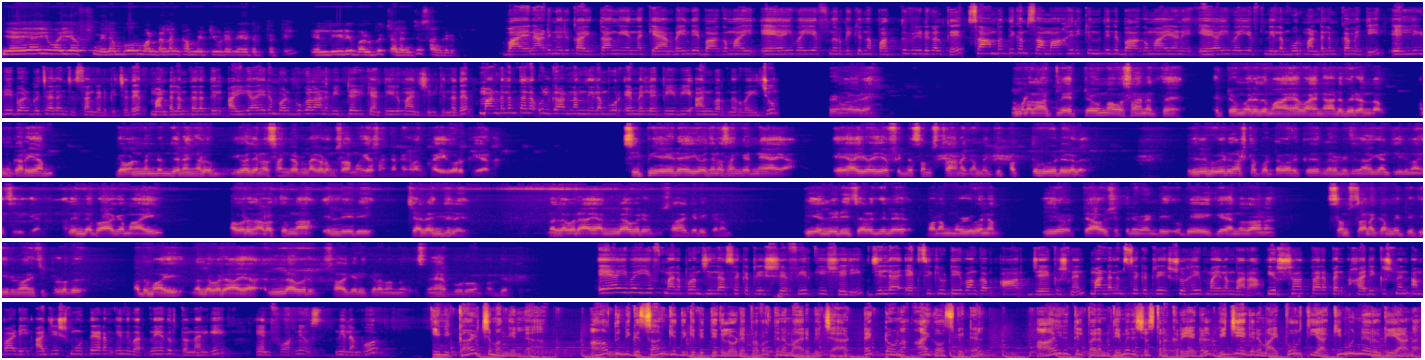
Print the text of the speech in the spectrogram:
A I Y F Nilambur മണ്ഡലം കമ്മിറ്റിയുടെ നേതൃത്വത്തിൽ L E D bulb challenge സംഘടിപ്പിച്ചു. വയനാടിനൊരു കൈത്താങ്ങി എന്ന ക്യാമ്പയിന്റെ ഭാഗമായി എ ഐ വൈ എഫ് നിർമ്മിക്കുന്ന പത്ത് വീടുകൾക്ക് സാമ്പത്തികം സമാഹരിക്കുന്നതിന്റെ ഭാഗമായാണ് A I Y F Nilambur മണ്ഡലം committee L E D bulb challenge സംഘടിപ്പിച്ചത്. മണ്ഡലം തലത്തിൽ അയ്യായിരം ബൾബുകളാണ് വിറ്റഴിക്കാൻ തീരുമാനിച്ചിരിക്കുന്നത്. മണ്ഡലം തല ഉദ്ഘാടനം Nilambur M L A P V Anvar നിർവഹിച്ചു. പ്രിയമുള്ളവരെ നമ്മുടെ നാട്ടിലെ ഏറ്റവും അവസാനത്തെ ഏറ്റവും വലുതുമായ വയനാട് ദുരന്തം നമുക്കറിയാം. ഗവൺമെന്റും ജനങ്ങളും യുവജന സംഘടനകളും സാമൂഹ്യ സംഘടനകളും കൈകോർക്കുകയാണ്. സി പി ഐയുടെ യുവജന സംഘടനയായ എ ഐ വൈ എഫിന്റെ സംസ്ഥാന കമ്മിറ്റി പത്ത് വീടുകൾ ഇതിൽ വീട് നഷ്ടപ്പെട്ടവർക്ക് നിർമ്മിച്ച് നൽകാൻ തീരുമാനിച്ചിരിക്കുകയാണ്. അതിന്റെ ഭാഗമായി അവർ നടത്തുന്ന എൽ ഇ ഡി ചലഞ്ചിൽ നല്ലവരായ എല്ലാവരും സഹകരിക്കണം. ഈ എൽ ഇ ഡി ചലഞ്ചിൽ പണം മുഴുവനും ഈ ഒറ്റ ആവശ്യത്തിന് വേണ്ടി ഉപയോഗിക്കുക എന്നതാണ് സംസ്ഥാന കമ്മിറ്റി തീരുമാനിച്ചിട്ടുള്ളത്. അതുമായി നല്ലവരായ എല്ലാവരും സഹകരിക്കണമെന്ന് സ്നേഹപൂർവം അഭ്യർത്ഥിക്കുന്നു. A I Y F Malappuram ജില്ലാ സെക്രട്ടറി ഷെഫീർ കീശേരി ജില്ലാ എക്സിക്യൂട്ടീവ് അംഗം ആർ ജയകൃഷ്ണൻ മണ്ഡലം സെക്രട്ടറി ഷുഹൈബ് മൈലമ്പാറ ഇർഷാദ് പരപ്പൻ ഹരികൃഷ്ണൻ അമ്പാടി അജീഷ് മൂത്തേടം എന്നിവർ നേതൃത്വം നൽകി. N four news Nilambur. ഇനി കാഴ്ചമങ്ങില്ല. ആധുനിക സാങ്കേതിക വിദ്യകളോടെ പ്രവർത്തനം ആരംഭിച്ച ടെക്ടോണ ഐ ഹോസ്പിറ്റൽ ആയിരത്തിൽ പരം തിമിര ശസ്ത്രക്രിയകൾ വിജയകരമായി പൂർത്തിയാക്കി മുന്നേറുകയാണ്.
